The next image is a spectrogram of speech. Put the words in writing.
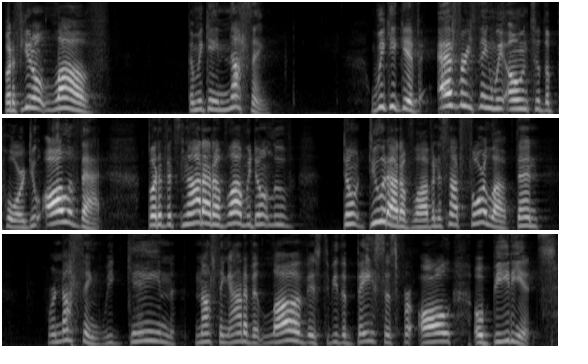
but if you don't love, then we gain nothing. We could give everything we own to the poor, do all of that, but if it's not out of love, we don't, love, don't do it out of love, and it's not for love, then we're nothing. We gain nothing out of it. Love is to be the basis for all obedience.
